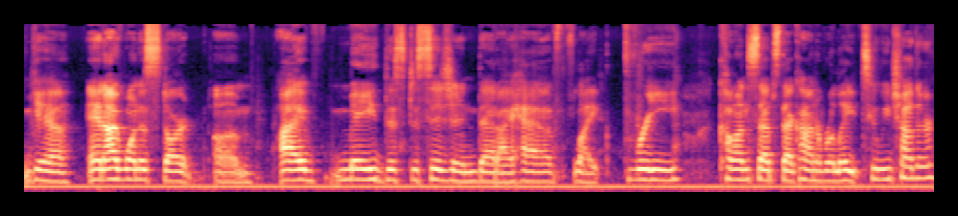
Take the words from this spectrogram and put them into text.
Yeah, and I want to start. Um, I've made this decision that I have like three concepts that kind of relate to each other,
